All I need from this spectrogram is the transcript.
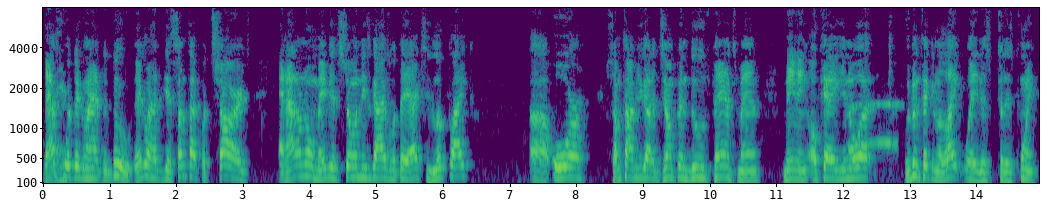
That's what they're going to have to do. They're going to have to get some type of charge, and I don't know. Maybe it's showing these guys what they actually look like, uh, or sometimes you got to jump in dudes' pants, man. Meaning, okay, you know what? We've been taking the lightweight this, to this point,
